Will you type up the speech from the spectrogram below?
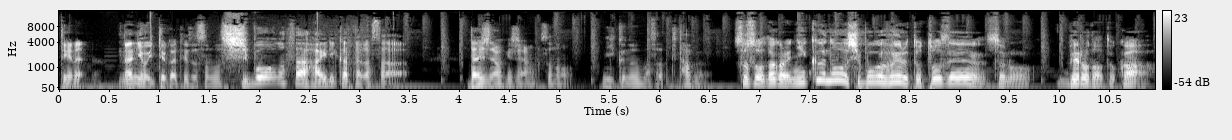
てな、何を言ってるかっていうと、その脂肪のさ、入り方がさ、大事なわけじゃん？その、肉のうまさって多分。そうそう。だから肉の脂肪が増えると当然、その、ベロだとか、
